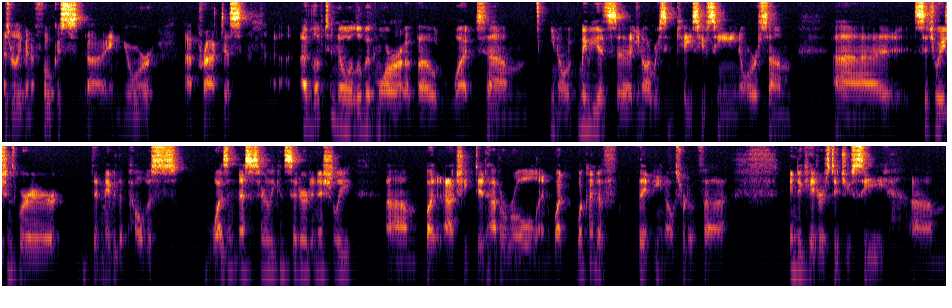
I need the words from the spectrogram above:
has really been a focus uh, in your uh, practice. I'd love to know a little bit more about what, um, you know, maybe it's a, you know a recent case you've seen or some uh, situations where maybe the pelvis wasn't necessarily considered initially, um, but actually did have a role, and what what kind of you know, sort of uh, indicators did you see um,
